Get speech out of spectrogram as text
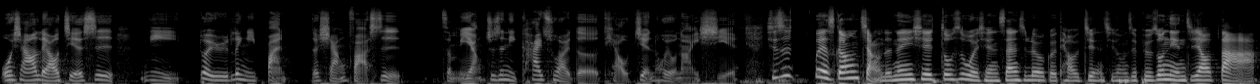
我想要了解是你对于另一半的想法是怎么样，就是你开出来的条件会有哪一些？其实我也是刚刚讲的那一些，都是我以前三十六个条件其中之一，比如说年纪要大，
